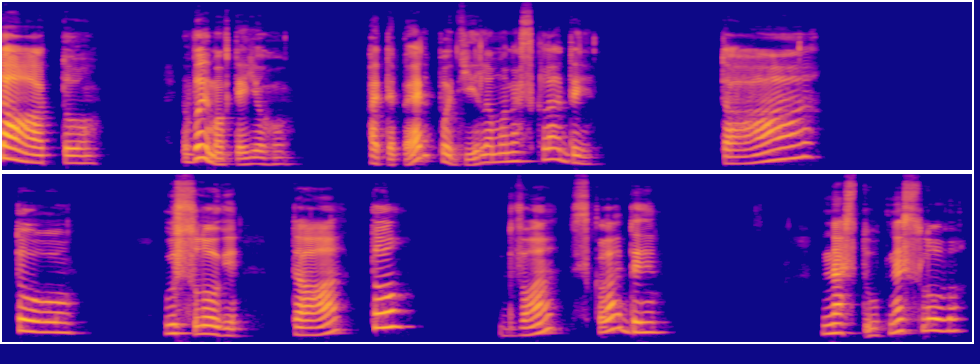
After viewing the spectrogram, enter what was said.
Тато. Вимовте його. А тепер поділимо на склади. Та. То. У слові тато два склади. Наступне слово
